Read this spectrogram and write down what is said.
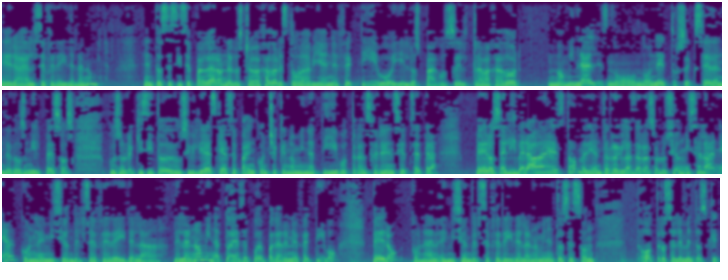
era el CFDI de la nómina. Entonces, si se pagaron a los trabajadores todavía en efectivo y los pagos del trabajador nominales, no, no netos, exceden de dos mil pesos, pues un requisito de deducibilidad es que ya se paguen con cheque nominativo, transferencia, etcétera, pero se liberaba esto mediante reglas de resolución miscelánea con la emisión del CFDI de la, de la nómina. Todavía se puede pagar en efectivo, pero con la emisión del CFDI de la nómina. Entonces son otros elementos que,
